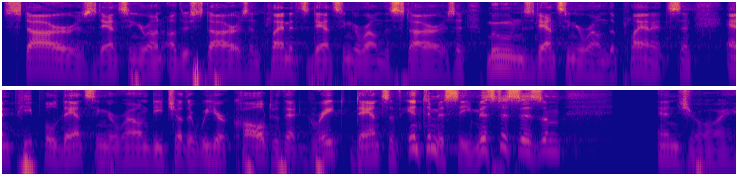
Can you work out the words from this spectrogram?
stars dancing around other stars, and planets dancing around the stars, and moons dancing around the planets, and, and people dancing around each other. We are called to that great dance of intimacy, mysticism, and joy.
